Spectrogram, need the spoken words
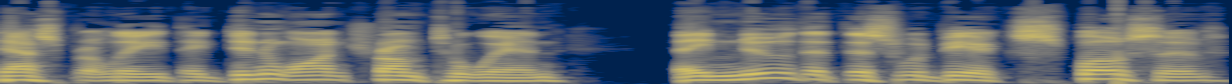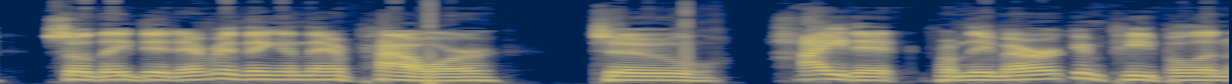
desperately. They didn't want Trump to win. They knew that this would be explosive. So they did everything in their power to hide it from the American people. And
